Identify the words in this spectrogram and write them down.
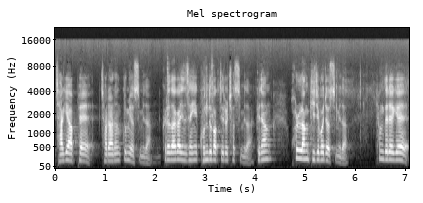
자기 앞에 절하는 꿈이었습니다. 그러다가 인생이 곤두박질을 쳤습니다. 그냥 홀랑 뒤집어졌습니다. 형들에게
